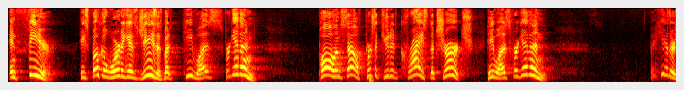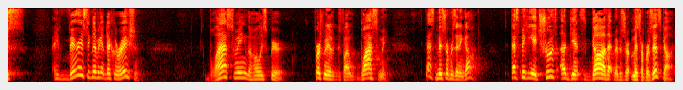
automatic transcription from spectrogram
in fear. He spoke a word against Jesus, but he was forgiven. Paul himself persecuted Christ, the church. He was forgiven. But here there's a very significant declaration blaspheming the Holy Spirit. First, we have to define blasphemy. That's misrepresenting God. That's speaking a truth against God that misrepresents God.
